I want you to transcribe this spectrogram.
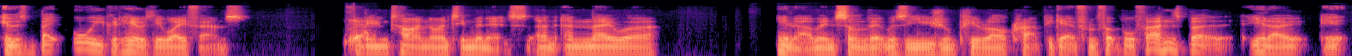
it was ba- all you could hear was the away fans for yeah. the entire ninety minutes, and and they were, you know, I mean, some of it was the usual puerile crap you get from football fans, but you know, it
